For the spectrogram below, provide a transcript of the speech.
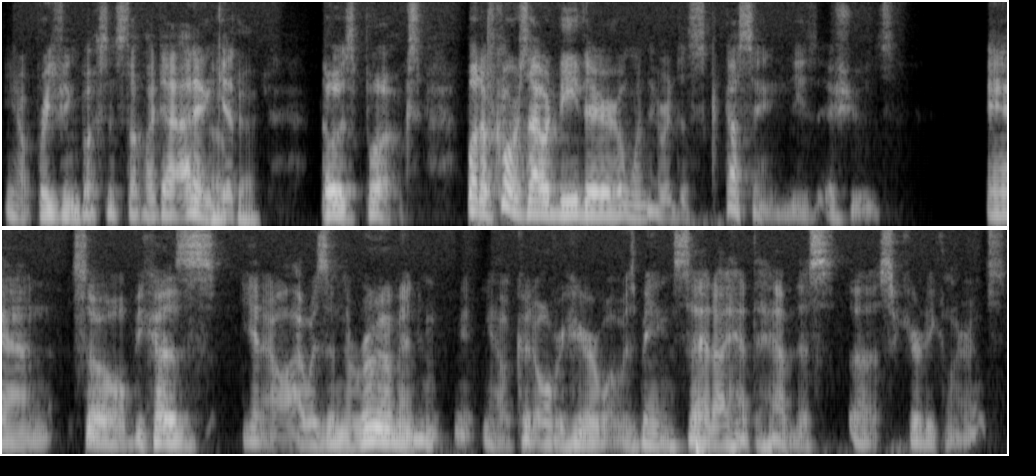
you know briefing books and stuff like that. I didn't get those books, but of course, I would be there when they were discussing these issues. And so, because you know I was in the room and you know could overhear what was being said, I had to have this uh, security clearance.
